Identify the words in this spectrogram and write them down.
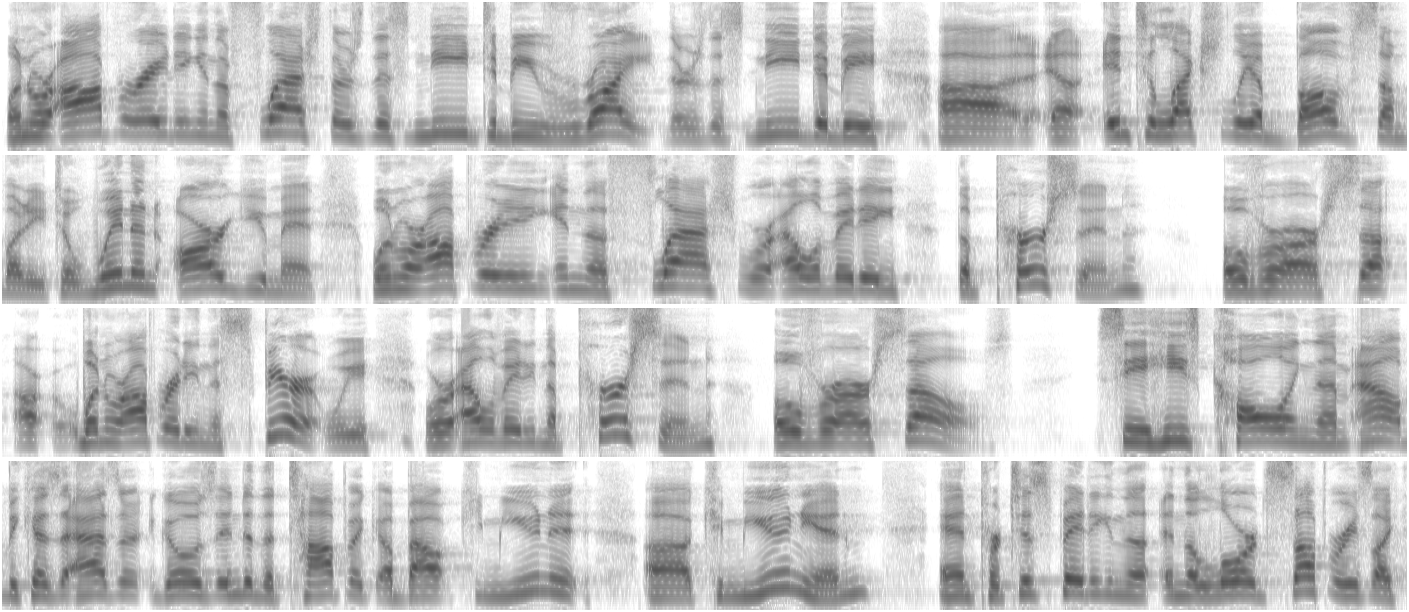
When we're operating in the flesh, there's this need to be right. There's this need to be uh, uh, intellectually above somebody, to win an argument. When we're operating in the flesh, we're elevating the person over our, our when we're operating the spirit, we, we're elevating the person over ourselves. See, he's calling them out because as it goes into the topic about communi- uh, communion and participating in the, in the Lord's Supper, he's like,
